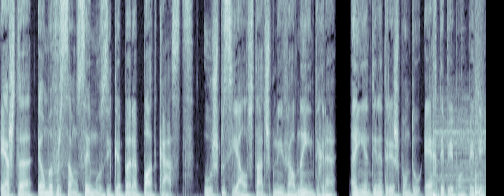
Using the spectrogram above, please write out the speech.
Esta é uma versão sem música para podcast. O especial está disponível na íntegra em antena3.rtp.pt.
